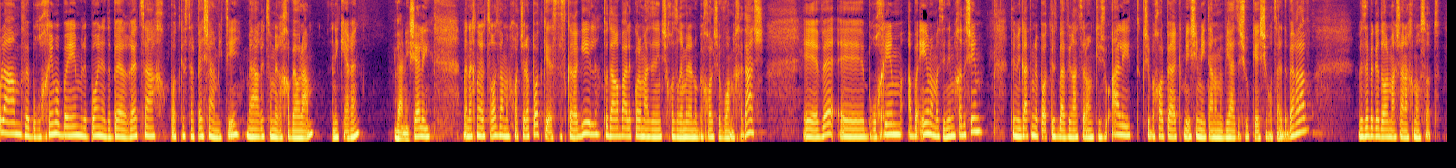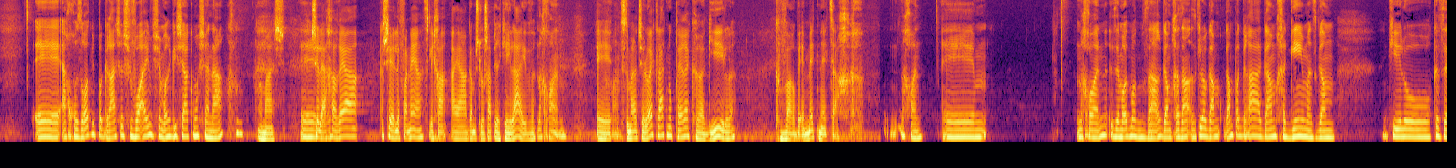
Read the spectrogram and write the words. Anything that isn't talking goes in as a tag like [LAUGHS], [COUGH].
לכולם וברוכים הבאים לבואי נדבר רצח, פודקאסט על פשע אמיתי מהארץ ומרחבי העולם. אני קרן. ואני שלי. ואנחנו היוצרות והמנחות של הפודקאסט, אז כרגיל, תודה רבה לכל המאזינים שחוזרים אלינו בכל שבוע מחדש. אה, וברוכים הבאים למאזינים החדשים. אתם הגעתם לפודקאסט באווירת סלון קיזואלית, כשבכל פרק מישהי מאיתנו מביאה איזשהו קייס שהיא רוצה לדבר עליו, וזה בגדול מה שאנחנו עושות. אה, אנחנו חוזרות מפגרה של שבועיים שמרגישה כמו שנה. ממש. שלאחריה, שלפניה, סליחה, היה גם שלושה פרקי לייב. נכון. אה, נכון. זאת אומרת שלא הקלטנו פרק רגיל כבר באמת נצח. נכון. אה, נכון, זה מאוד מאוד מוזר, גם חזר, אז כאילו גם, גם פגרה, גם חגים, אז גם כאילו כזה,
